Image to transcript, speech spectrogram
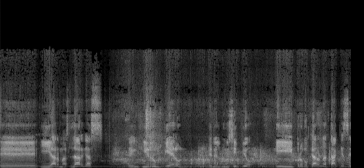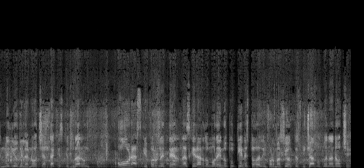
eh, y armas largas eh, irrumpieron en el municipio y provocaron ataques en medio de la noche, ataques que duraron horas, que fueron eternas. Gerardo Moreno, tú tienes toda la información, te escuchamos. Buenas noches.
